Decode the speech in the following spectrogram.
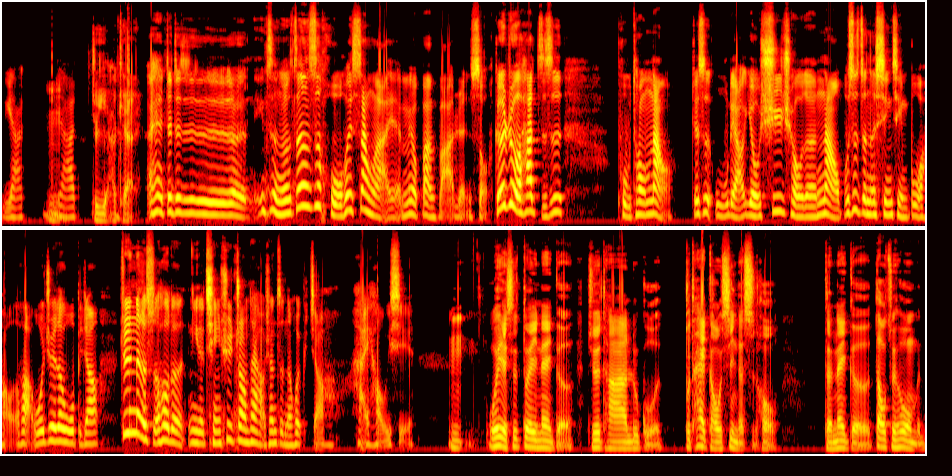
压压，就压开。哎，对对对对对对对，你整个真的是火会上来耶，没有办法忍受。可是如果他只是普通闹。就是无聊有需求的闹，不是真的心情不好的话，我觉得我比较就是那个时候的你的情绪状态好像真的会比较还好一些。嗯，我也是对那个，就是他如果不太高兴的时候的那个，到最后我们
